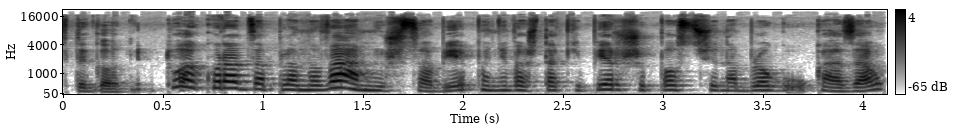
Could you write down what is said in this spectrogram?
w tygodniu. Tu akurat zaplanowałam już sobie, ponieważ taki pierwszy post się na blogu ukazał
